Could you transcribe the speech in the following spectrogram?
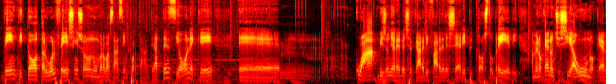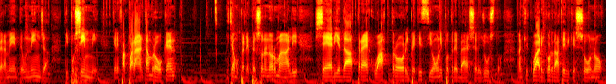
20 total wall facing sono un numero abbastanza importante. Attenzione che... Eh, qua bisognerebbe cercare di fare delle serie piuttosto brevi, a meno che non ci sia uno che è veramente un ninja tipo Simmy che ne fa 40 unbroken, diciamo per le persone normali serie da 3-4 ripetizioni potrebbe essere giusto. Anche qua ricordatevi che sono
